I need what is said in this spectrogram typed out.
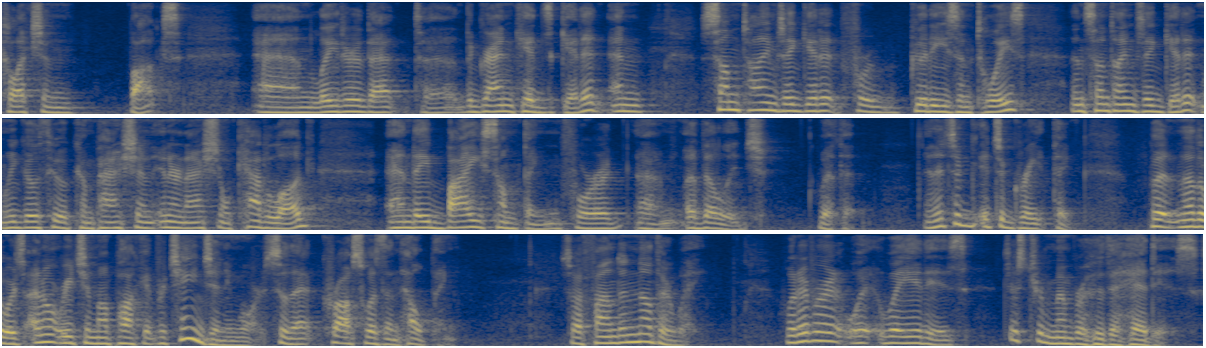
collection box, and later that uh, the grandkids get it, and sometimes they get it for goodies and toys, and sometimes they get it and we go through a Compassion International catalog, and they buy something for a, um, a village with it, and it's a it's a great thing. But in other words, I don't reach in my pocket for change anymore, so that cross wasn't helping. So I found another way whatever way it is, just remember who the head is.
